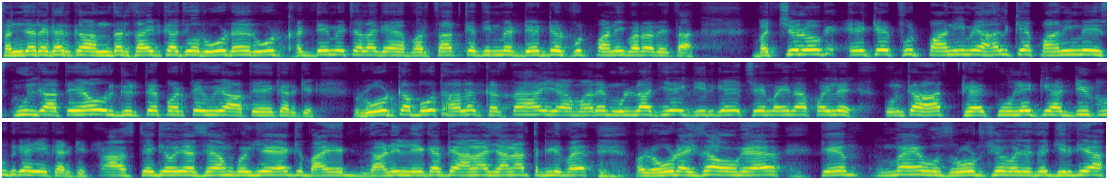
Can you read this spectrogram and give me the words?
संजय नगर का अंदर साइड का जो रोड है, रोड खड्डे में चला गया है। बरसात के दिन में डेढ़ डेढ़ फुट पानी भरा रहता है। बच्चे लोग एक एक फुट पानी में हल्के पानी में स्कूल जाते हैं और गिरते पड़ते हुए आते हैं करके। रोड का बहुत हालत खस्ता है। ये हमारे मुल्ला जी है, गिर गए छः महीना पहले। उनका हाथ कूल्हे की हड्डी टूट गई है करके। रास्ते की वजह से हमको ये है कि भाई, एक गाड़ी लेकर के आना जाना तकलीफ़ है। और रोड ऐसा हो गया है कि मैं उस रोड से वजह से गिर गया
